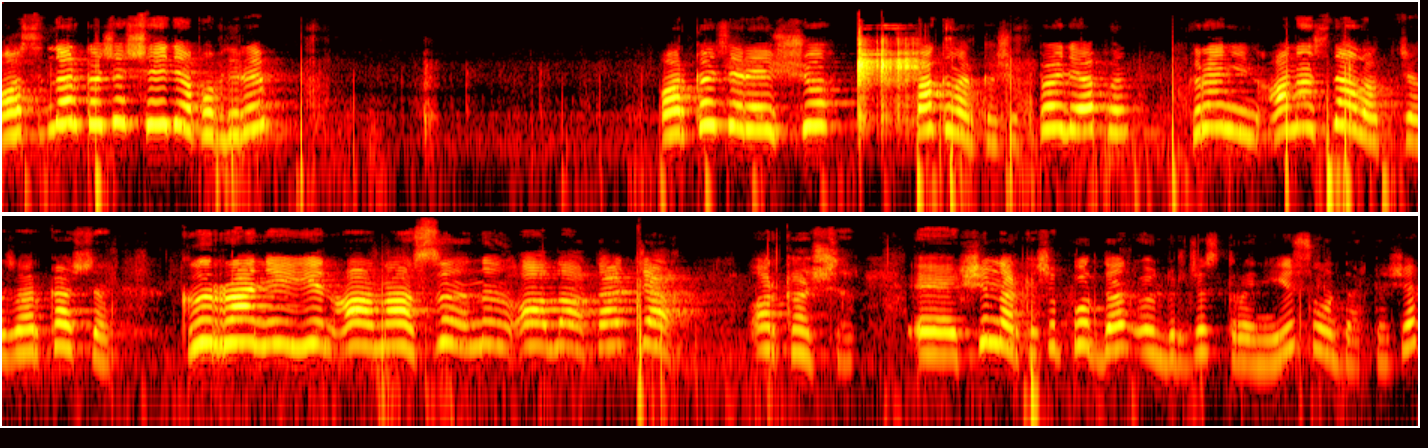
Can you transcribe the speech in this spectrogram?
Aslında arkadaşlar şey de yapabilirim. Arkadaşlar e, şu bakın arkadaşlar böyle yapın. Granny'in anasını ağlatacağız arkadaşlar. Granny'in anasını ağlatacağız. Arkadaşlar. e, şimdi arkadaşlar buradan öldüreceğiz Granny'yi. Sonra da arkadaşlar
